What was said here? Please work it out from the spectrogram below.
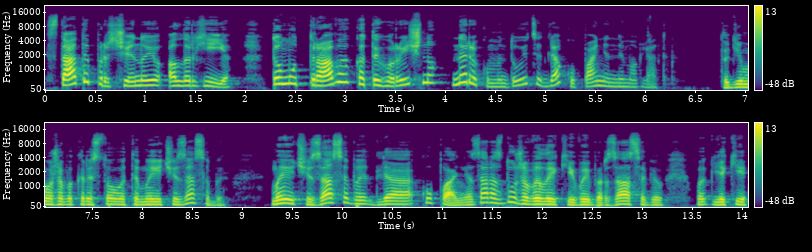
стати причиною алергії. Тому трави категорично не рекомендуються для купання немовлят. Тоді може використовувати миючі засоби. Миючі засоби для купання. Зараз дуже великий вибір засобів, які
